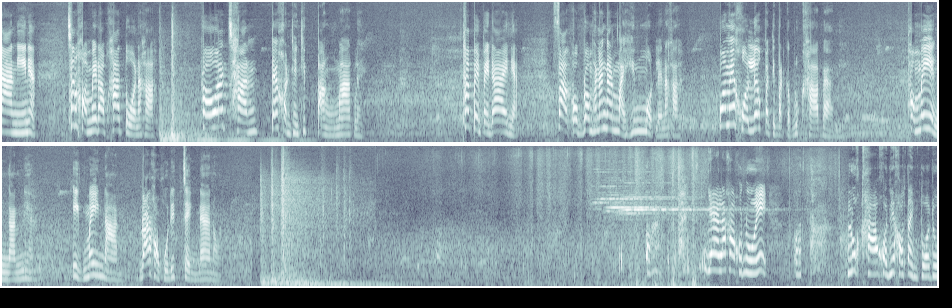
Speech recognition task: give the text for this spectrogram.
งานนี้เนี่ย ฉันขอไม่รับค่าตัวนะคะ เพราะว่าฉันได้คอนเทนต์ที่ปังมากเลย ถ้าเป็นไปได้เนี่ย ฝากอบรมพนักงานใหม่ให้หมดเลยนะคะ ว่าไม่ควรเลือกปฏิบัติกับลูกค้าแบบนี้ เพราะไม่อย่างนั้นเนี่ย อีกไม่นานร้านของคุณได้เจ๋งแน่นอน แย่แล้วค่ะคุณนุ้ยเอ่อ ลูกค้าคนที่เขาแต่งตัวดู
